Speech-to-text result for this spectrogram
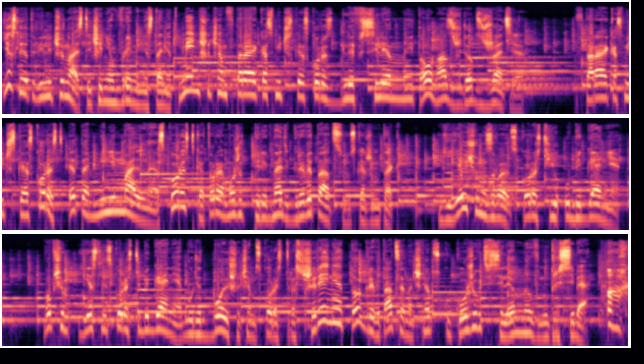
Если эта величина с течением времени станет меньше, чем вторая космическая скорость для Вселенной, то нас ждет сжатие. Вторая космическая скорость — это минимальная скорость, которая может перегнать гравитацию, скажем так. Ее еще называют скоростью убегания. В общем, если скорость убегания будет больше, чем скорость расширения, то гравитация начнет скукоживать Вселенную внутрь себя. Ах,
